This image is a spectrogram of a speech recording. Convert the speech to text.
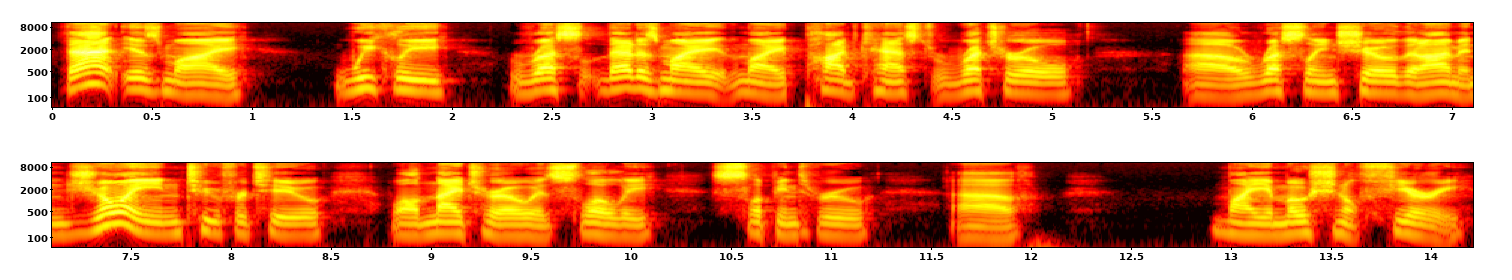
That is my weekly wrestle. That is my my podcast retro uh, wrestling show that I'm enjoying two for two, while Nitro is slowly slipping through uh, my emotional fury.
